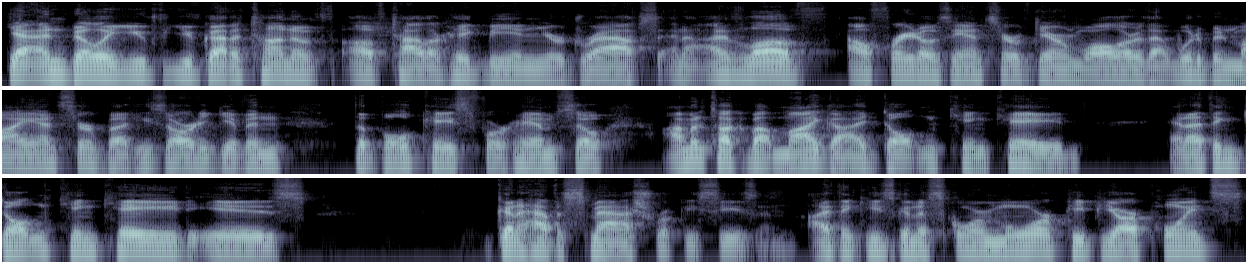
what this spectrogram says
Yeah, and Billy, you've you've got a ton of of Tyler Higbee in your drafts, and I love Alfredo's answer of Darren Waller. That would have been my answer, but he's already given the bull case for him. So I'm going to talk about my guy, Dalton Kincaid, and I think Dalton Kincaid is going to have a smash rookie season. I think he's going to score more PPR points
